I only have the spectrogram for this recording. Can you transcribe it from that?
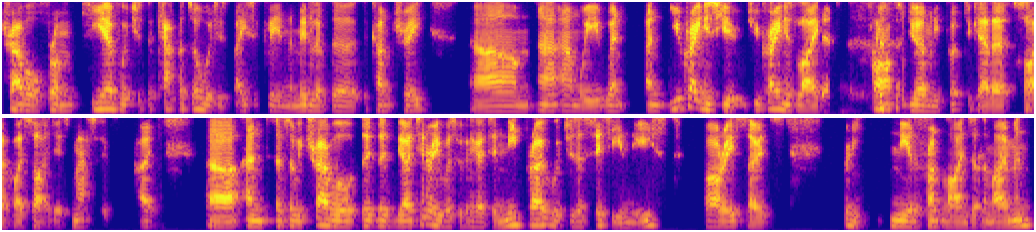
travel from Kiev, which is the capital, which is basically in the middle of the, the country. Um, and we went, and Ukraine is huge. Ukraine is like France and Germany put together side by side. It's massive, right? Uh, and, and so we travel. The, the, the itinerary was we're going to go to Dnipro, which is a city in the east, Far East. So it's pretty near the front lines at the moment.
